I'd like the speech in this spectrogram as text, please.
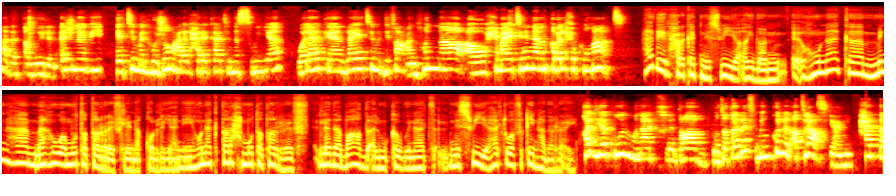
هذا التمويل الأجنبي يتم الهجوم على الحركات النسوية ولكن لا يتم الدفاع عنهن أو حمايتهن من قبل الحكومات. هذه الحركات النسوية أيضا هناك منها ما هو متطرف لنقل يعني هناك طرح متطرف لدى بعض المكونات النسوية. هل توافقين هذا الرأي؟ قد يكون هناك خطاب متطرف من كل الأطراف يعني حتى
